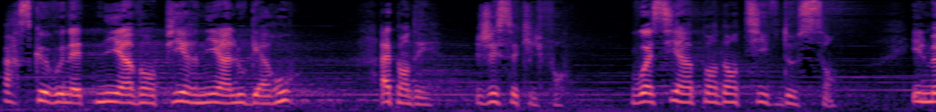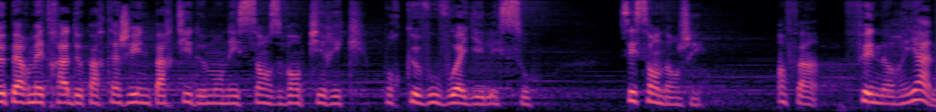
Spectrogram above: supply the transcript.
Parce que vous n'êtes ni un vampire ni un loup-garou? Attendez, j'ai ce qu'il faut. Voici un pendentif de sang. Il me permettra de partager une partie de mon essence vampirique pour que vous voyiez les sceaux. C'est sans danger. Enfin, Fenorian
